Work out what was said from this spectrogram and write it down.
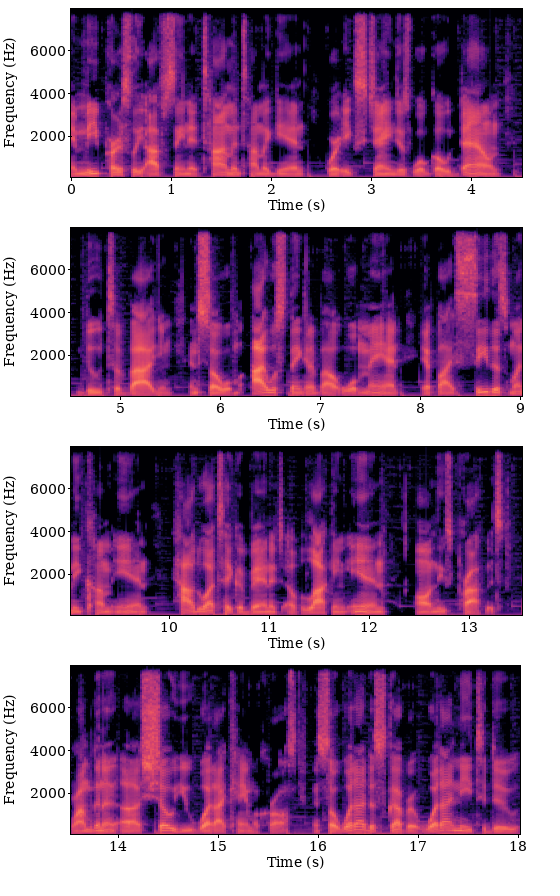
And me personally, I've seen it time and time again where exchanges will go down due to volume. And so I was thinking about, well, man, if I see this money come in, how do I take advantage of locking in on these profits where I'm going to uh, show you what I came across. And so what I discovered, what I need to do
